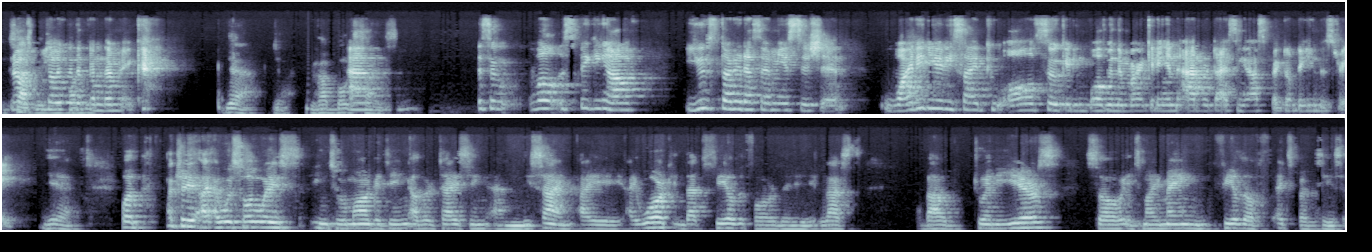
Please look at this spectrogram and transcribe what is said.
exactly. no, especially with the pandemic. Yeah, yeah, you have both um, sides. So, well, speaking of, you started as a musician. Why did you decide to also get involved in the marketing and advertising aspect of the industry? Yeah, well, actually, I, I, was always into marketing, advertising, and design. I, I work in that field for the last about 20 years. So it's my main field of expertise.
